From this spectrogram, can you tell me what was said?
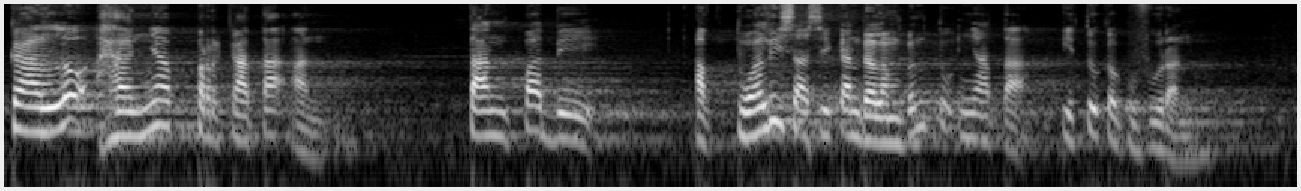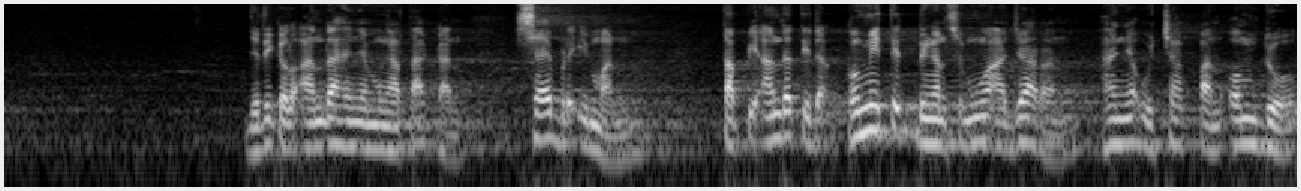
kalau hanya perkataan tanpa diaktualisasikan dalam bentuk nyata, itu kekufuran. Jadi kalau Anda hanya mengatakan, saya beriman, tapi Anda tidak komited dengan semua ajaran, hanya ucapan omdo,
